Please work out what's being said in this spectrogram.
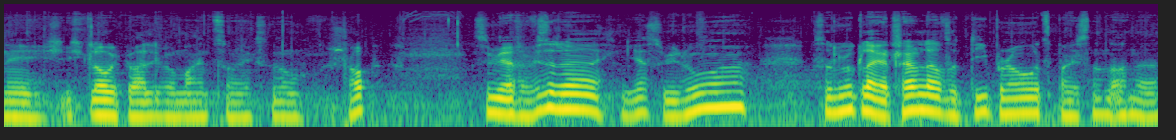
Nee, ich, ich glaube, ich behalte lieber mein Zeug. So, Shop. Sind wir a visitor? Yes, we do. So look like a traveler of the deep roads, but it's not on the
